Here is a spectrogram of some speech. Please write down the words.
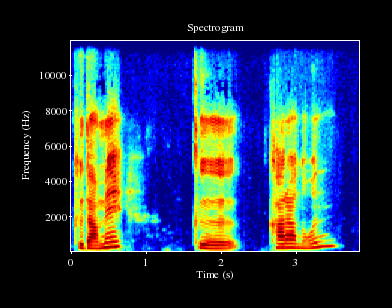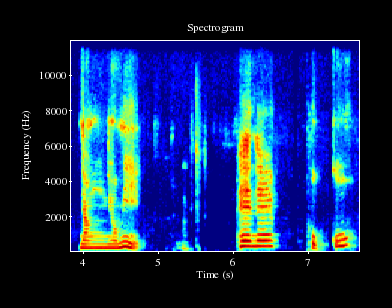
그 다음에 그 갈아 놓은 양념이 음. 팬에 볶고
